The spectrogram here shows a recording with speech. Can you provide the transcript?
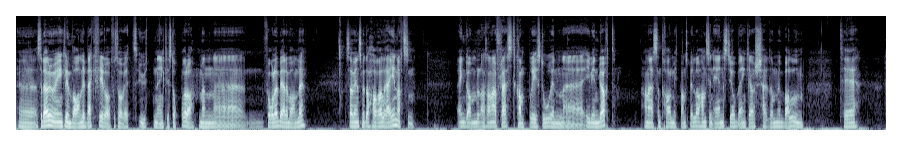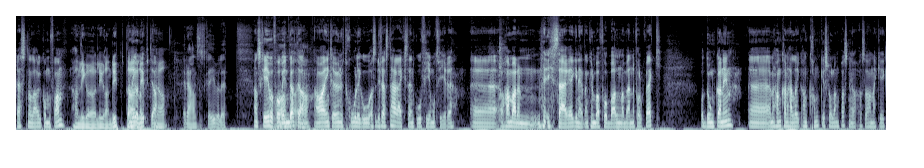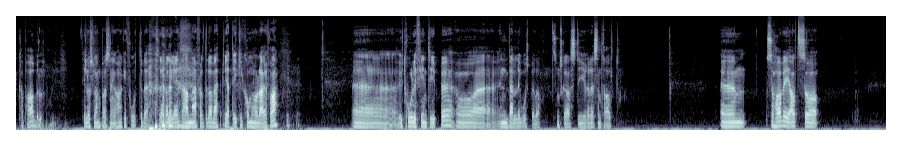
Eh, så det er jo egentlig en vanlig backfirer, for så vidt, uten egentlig stoppere, da. Men eh, foreløpig er det vanlig. Så har vi en som heter Harald Reinertsen. En gammel, altså Han har flest kamper i historien eh, i Vindbjart. Han er sentral midtbanespiller. Hans eneste jobb egentlig er å skjerme ballen til resten av laget kommer fram. Han ligger, ligger han dypt? Han ligger dypt, ja. Er det han som skriver litt? Han skriver for Ja, Vindbjart, ja. ja. Han var egentlig også en utrolig god Altså De fleste her er ekstremt gode fire mot fire. Eh, og han var den i særegenhet. Han kunne bare få ballen og vende folk vekk. Og dunke han inn. Eh, men han kan heller ikke Han kan ikke slå langpasninger. Altså Han er ikke kapabel til å slå langpasninger. Han har ikke fot til det. Så det er veldig greit å ha han med, for da vet vi at det ikke kommer noe derifra. Uh, utrolig fin type og uh, en veldig god spiller som skal styre det sentralt. Um, så har vi altså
